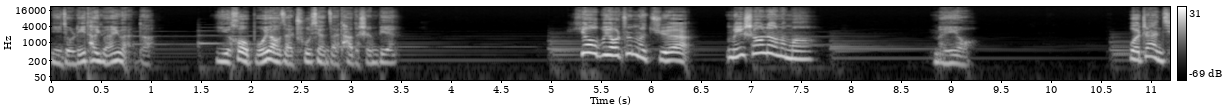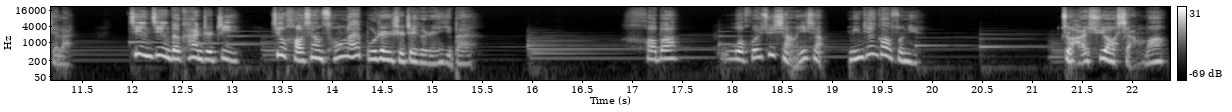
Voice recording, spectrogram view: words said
你就离他远远的，以后不要再出现在他的身边。要不要这么绝？没商量了吗？没有。我站起来，静静的看着 G，就好像从来不认识这个人一般。好吧，我回去想一想，明天告诉你。这还需要想吗？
